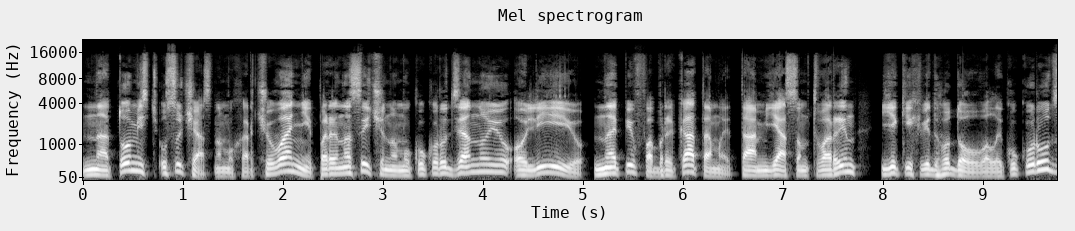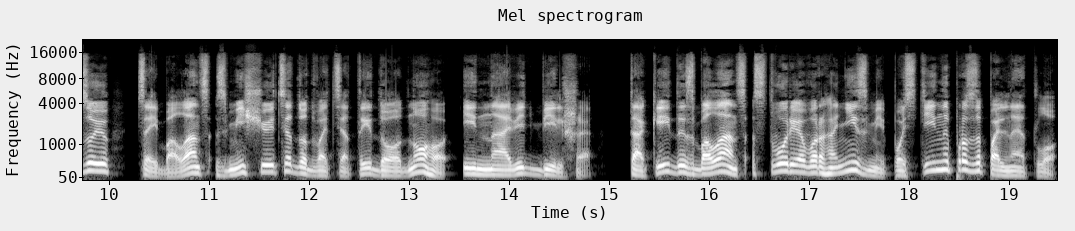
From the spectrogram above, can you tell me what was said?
Натомість у сучасному харчуванні, перенасиченому кукурудзяною олією, напівфабрикатами та м'ясом тварин, яких відгодовували кукурудзою, цей баланс зміщується до 20 до 1 і навіть більше. Такий дисбаланс створює в організмі постійне прозапальне тло.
